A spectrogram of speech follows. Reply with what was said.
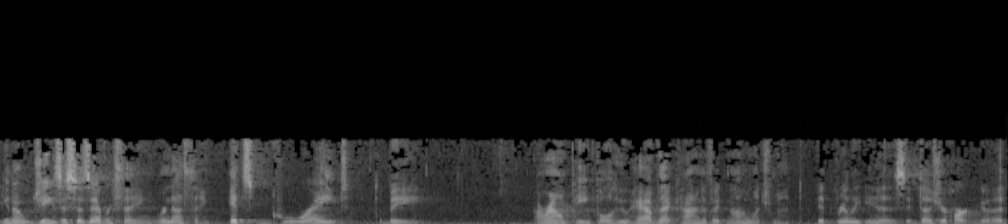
you know, Jesus is everything. We're nothing. It's great to be around people who have that kind of acknowledgement. It really is. It does your heart good.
